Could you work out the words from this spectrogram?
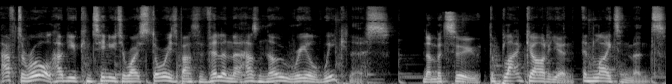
After all, how do you continue to write stories about a villain that has no real weakness? Number 2. The Black Guardian Enlightenment.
